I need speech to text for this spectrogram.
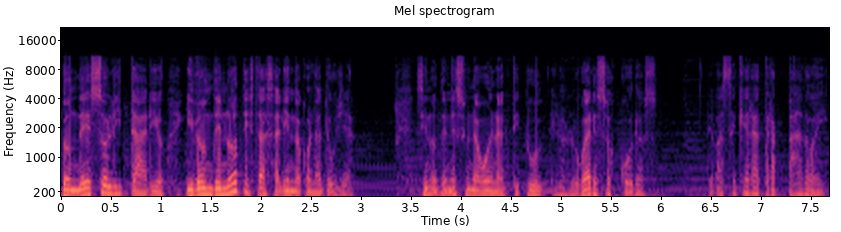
donde es solitario y donde no te está saliendo con la tuya. Si no tenés una buena actitud en los lugares oscuros, te vas a quedar atrapado ahí.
